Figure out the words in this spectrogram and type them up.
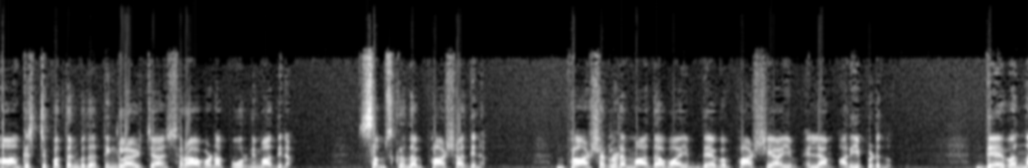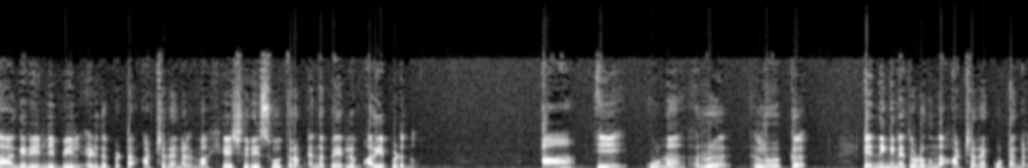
ആഗസ്റ്റ് പത്തൊൻപത് തിങ്കളാഴ്ച ശ്രാവണ പൂർണിമ ദിനം. സംസ്കൃത ഭാഷാ ദിനം. ഭാഷകളുടെ മാതാവായും ദേവഭാഷയായും എല്ലാം അറിയപ്പെടുന്നു. ദേവനാഗരി ലിപിയിൽ എഴുതപ്പെട്ട അക്ഷരങ്ങൾ മഹേശ്വരി സൂത്രം എന്ന പേരിലും അറിയപ്പെടുന്നു. ആ ഇ ഉണ് ഋക്ക് എന്നിങ്ങനെ തുടങ്ങുന്ന അക്ഷരക്കൂട്ടങ്ങൾ.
